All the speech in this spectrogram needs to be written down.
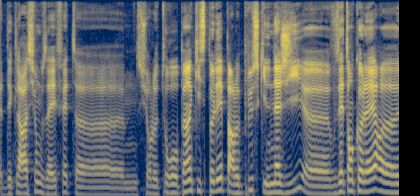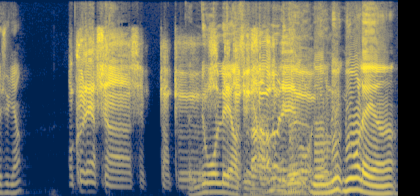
déclaration que vous avez faite sur le Tour européen. Qui se pelait parle plus qu'il n'agit. vous êtes en colère, Julien? En colère, c'est un, un peu. Nous on l'est, hein, nous, nous, nous, on l'est, hein.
